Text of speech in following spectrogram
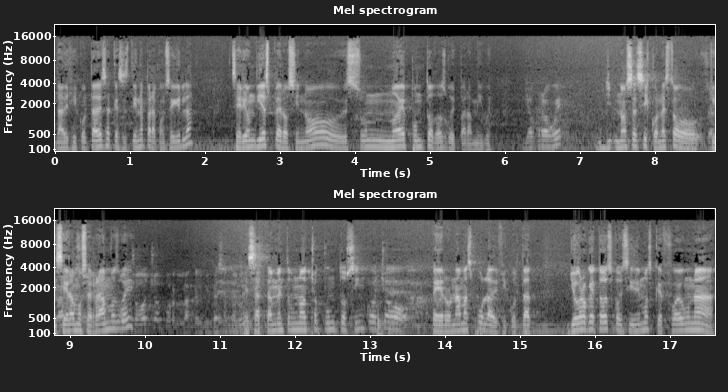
la dificultad esa que se tiene para conseguirla, sería un 10, pero si no, es un 9.2, güey, para mí, güey. Yo creo, güey. No sé si con esto quisiéramos cerramos, güey. 8-8 por la calificación de Luis. Exactamente, un 8.5, 8, pero nada más por la dificultad. Yo creo que todos coincidimos que fue una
